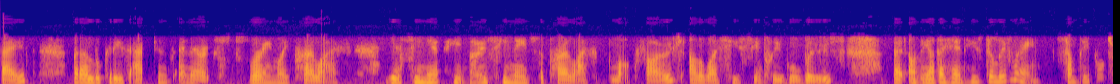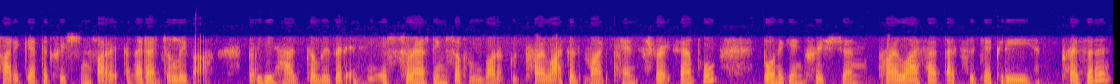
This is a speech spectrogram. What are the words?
faith, but I look at his actions and they're extremely pro-life. Yes, he, ne- he knows he needs the pro-life block vote, otherwise he simply will lose. But on the other hand, he's delivering. Some people try to get the Christian vote and they don't deliver he has delivered and he has surrounded himself with a lot of good pro-lifers. Mike Pence, for example, born again Christian pro-lifer, that's the deputy president.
